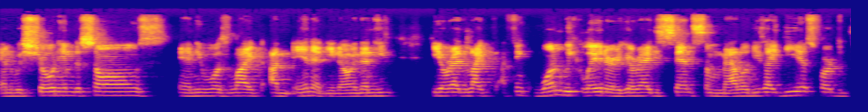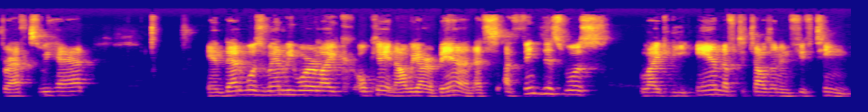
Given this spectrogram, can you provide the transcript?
and we showed him the songs and he was like i'm in it you know and then he he already like i think one week later he already sent some melodies ideas for the drafts we had and that was when we were like okay now we are a band That's, i think this was like the end of 2015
